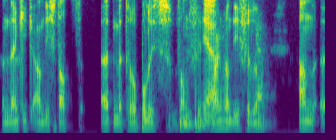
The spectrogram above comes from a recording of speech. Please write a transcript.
dan denk ik aan die stad uit Metropolis van Frits Lang, van die film. Aan, uh,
